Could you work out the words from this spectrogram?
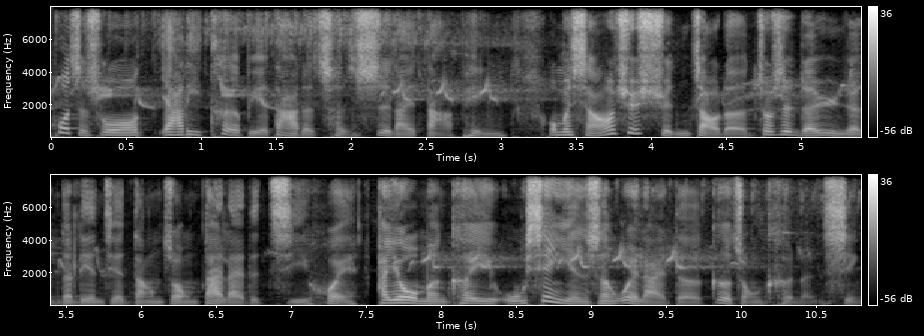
或者说压力特别大的城市来打拼，我们想要去寻找的，就是人与人的连接当中带来的机会，还有我们可以无限延伸未来的各种可能性。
